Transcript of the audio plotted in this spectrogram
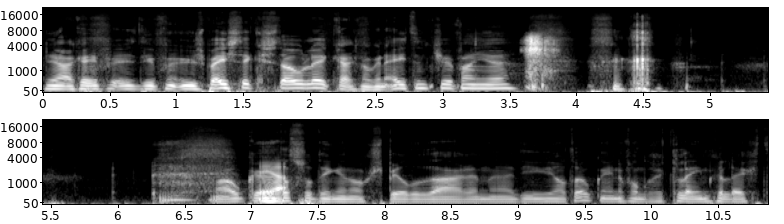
Ja, geef, die heeft een USB-stick gestolen, ik krijg nog een etentje van je. maar ook Ja. dat soort dingen nog speelden daar. En die had ook een of andere claim gelegd.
